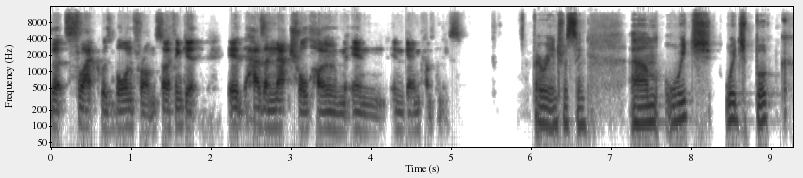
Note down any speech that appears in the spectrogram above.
that Slack was born from. So I think it it has a natural home in in game companies. Very interesting. Um, which which book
